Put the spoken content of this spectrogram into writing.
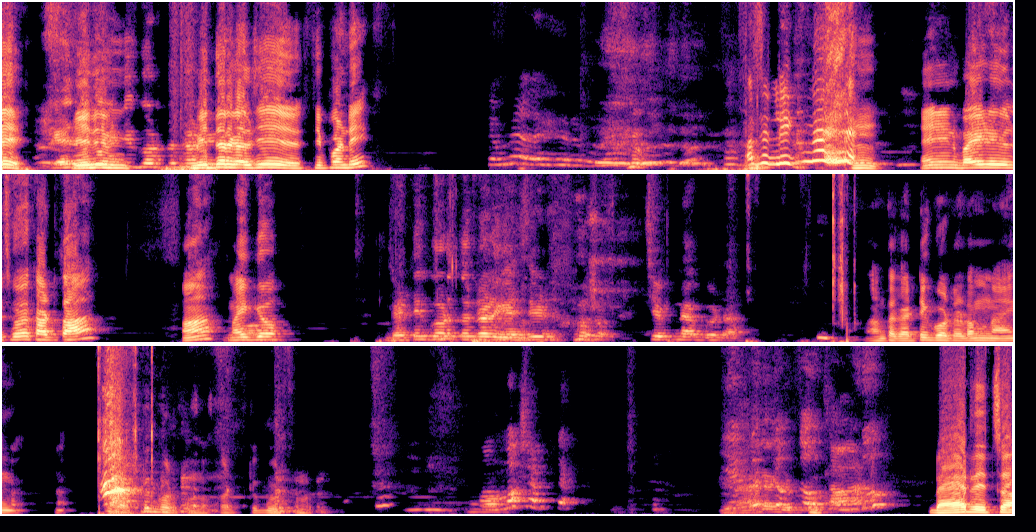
ఏ ఇది మీ ఇద్దరు కలిసి తిప్పండి. నేను బయట తెలుసుకో కడతా మైక్ గట్టి కొడుతుంటాడు చెప్పినా కూడా. అంత గట్టి కొట్టడం న్యాయంగా గట్టి కొడుతున్నాడు గట్టి. బ్యాగ్ తెచ్చా.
